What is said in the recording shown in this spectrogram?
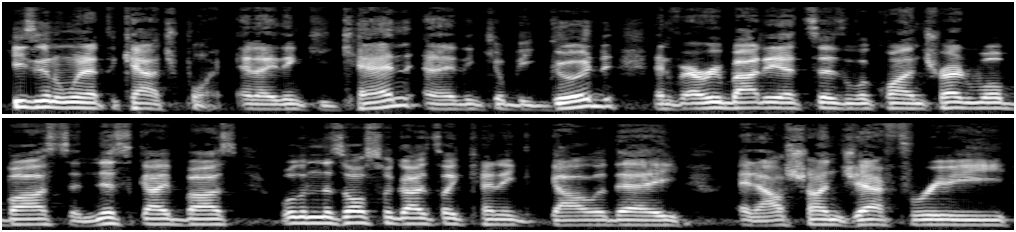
he's going to win at the catch point. And I think he can, and I think he'll be good. And for everybody that says Laquan Treadwell bust and this guy bust, well, then there's also guys like Kenny Golladay and Alshon Jeffery,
